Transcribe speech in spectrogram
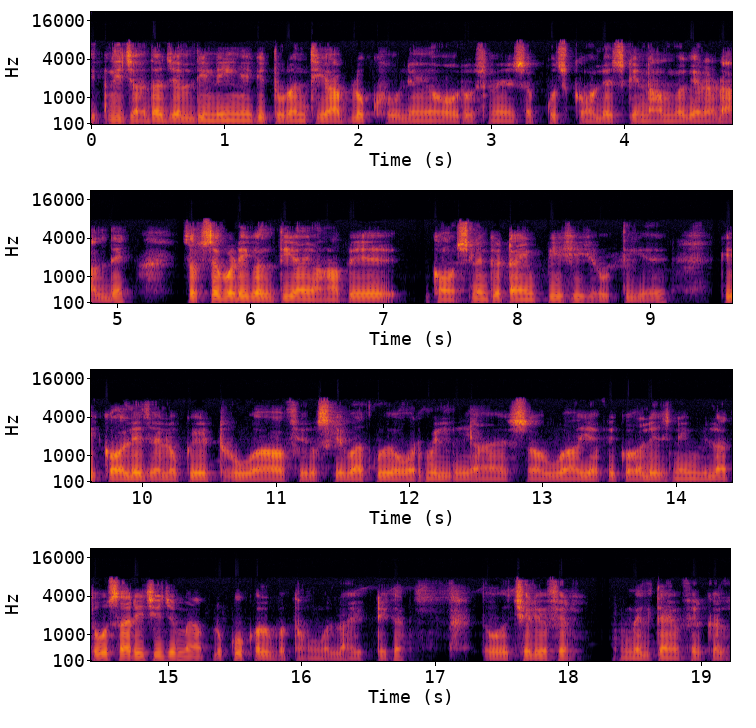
इतनी ज़्यादा जल्दी नहीं है कि तुरंत ही आप लोग खोलें और उसमें सब कुछ कॉलेज के नाम वगैरह डाल दें। सबसे बड़ी गलतियाँ यहाँ पे काउंसलिंग के टाइम पे ही होती है कि कॉलेज एलोकेट हुआ, फिर उसके बाद कोई और मिल गया, ऐसा हुआ या फिर कॉलेज नहीं मिला तो वो सारी चीज़ें मैं आप लोग को कल बताऊँगा लाइव ठीक है? तो चलिए फिर, मिलते हैं फिर कल।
